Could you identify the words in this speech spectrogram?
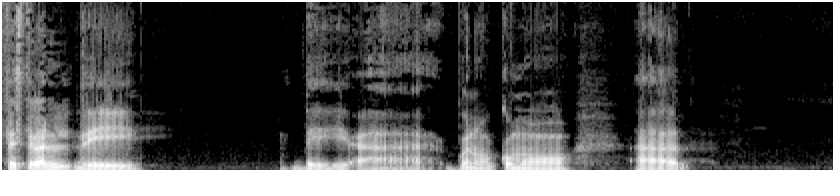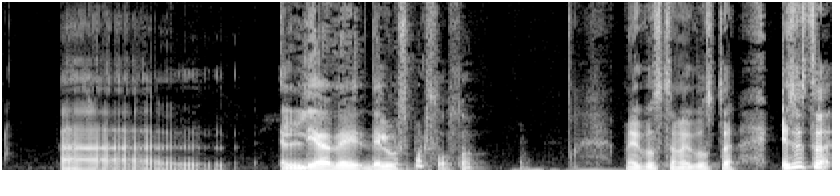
festival de, de ah, bueno, como ah, el Día de, de los Muertos, ¿no? Me gusta, me gusta. Eso está,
